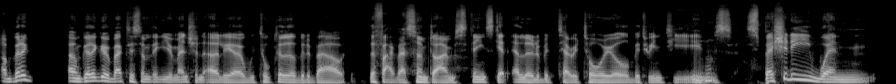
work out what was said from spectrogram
I'm gonna I'm going to go back to something you mentioned earlier. We talked a little bit about the fact that sometimes things get a little bit territorial between teams, mm-hmm. especially when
